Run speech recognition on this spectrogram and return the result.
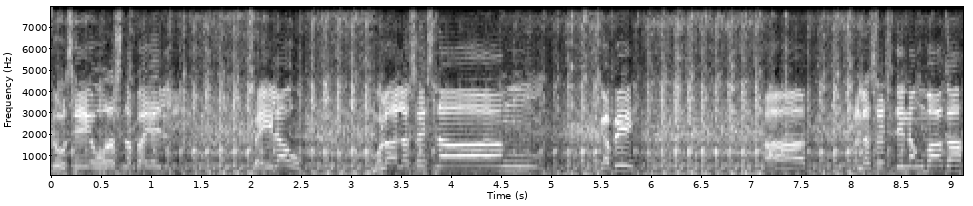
12 oras na pa pailaw. Mula alas 6 ng gabi. At alas 6 din ng umaga.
